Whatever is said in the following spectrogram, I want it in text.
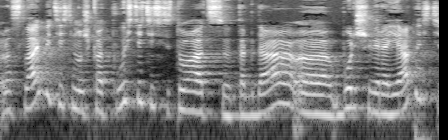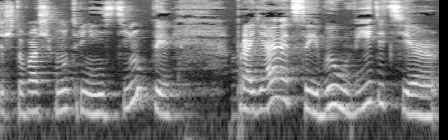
расслабитесь, немножко отпустите ситуацию, тогда э, больше вероятности, что ваши внутренние инстинкты проявятся, и вы увидите,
